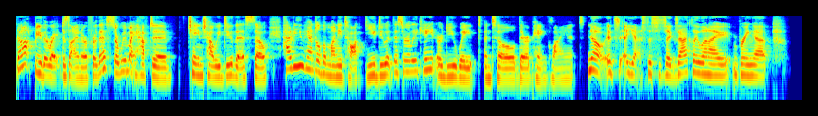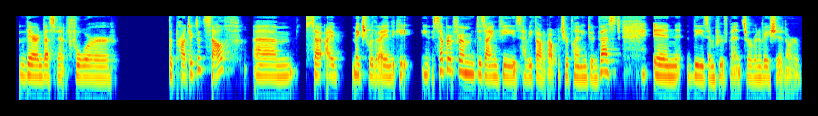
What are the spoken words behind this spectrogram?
not be the right designer for this, or we might have to change how we do this. So, how do you handle the money talk? Do you do it this early, Kate, or do you wait until they're a paying client? No, it's uh, yes, this is exactly when I bring up their investment for the project itself. Um, so I make sure that I indicate, you know, separate from design fees, have you thought about what you're planning to invest in these improvements or renovation or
